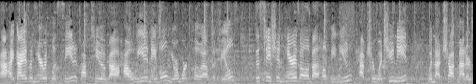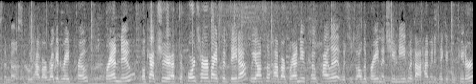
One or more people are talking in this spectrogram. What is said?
Uh, hi guys, I'm here with LaCie to talk to you about how we enable your workflow out in the field. This station here is all about helping you capture what you need when that shot matters the most. We have our Rugged Raid Pro, brand new. It'll capture up to four terabytes of data. We also have our brand new Copilot, which is all the brain that you need without having to take a computer.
